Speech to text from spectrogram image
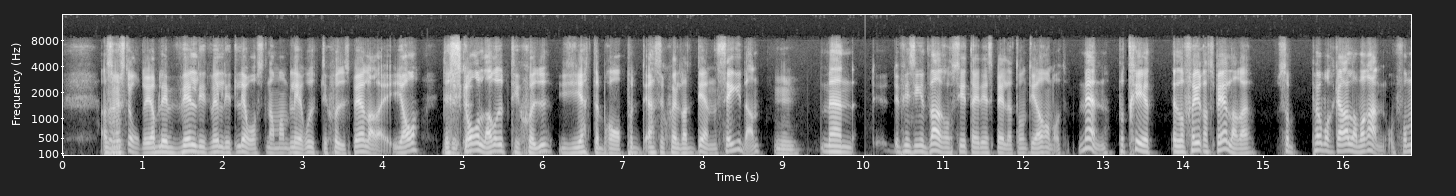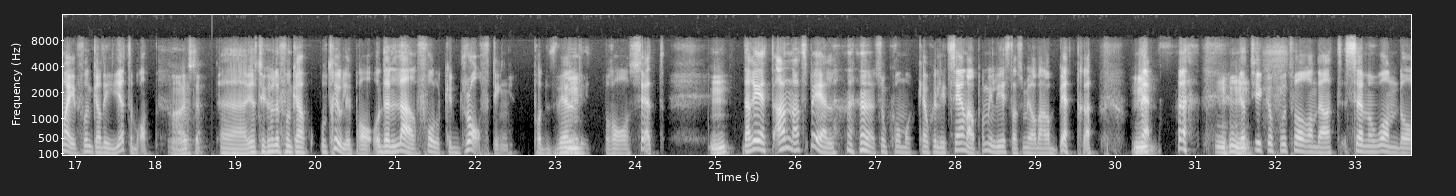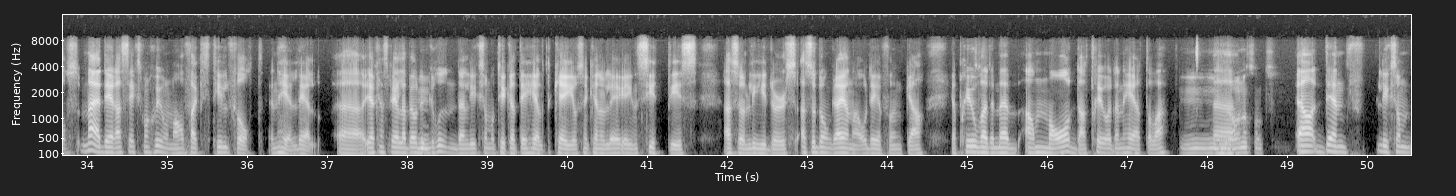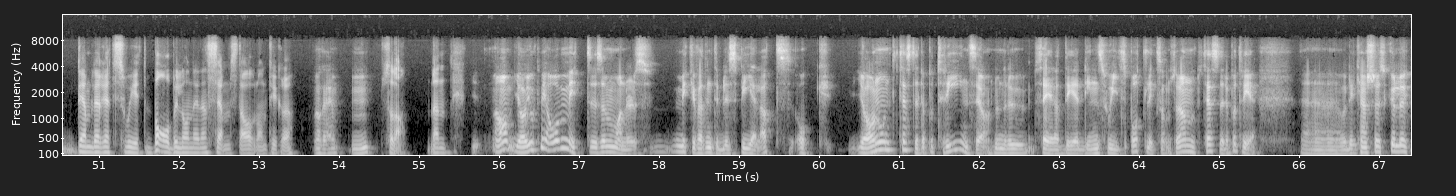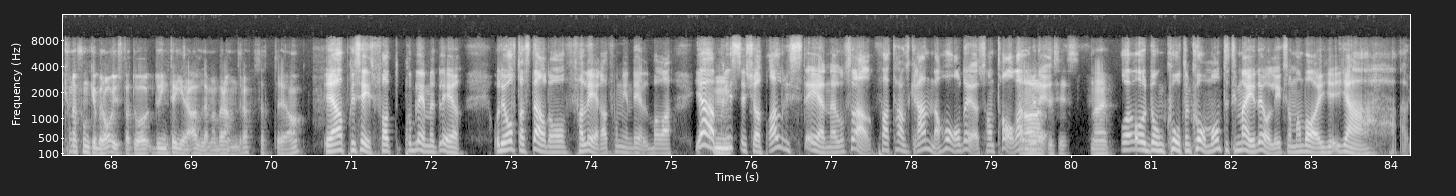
Alltså Nej. förstår du? Jag blev väldigt, väldigt låst när man blir upp till sju spelare. Ja, det. skalar upp till sju. Jättebra på alltså själva den sidan. Mm. Men det finns inget värre att sitta i det spelet och inte göra något. Men på tre eller fyra spelare så påverkar alla varann och för mig funkar det jättebra. Ja, just det. Eh, jag tycker det funkar otroligt bra och den lär folk drafting på ett väldigt bra sätt. Mm. Där är ett annat spel som kommer kanske lite senare på min lista som gör det här bättre. Mm. Men Mm. jag tycker fortfarande att Seven Wonders med deras expansioner har faktiskt tillfört en hel del. Eh, jag kan spela både Mm. grunden liksom och tycka att det är helt okej och sen kan du lägga in cities, alltså leaders, alltså de grejerna och det funkar. Jag provade med Armada tror jag den heter va? Mm, Eh. ja, något sånt. Ja, den liksom, den blev rätt sweet. Babylon är den sämsta av dem tycker jag. Okej. Mm. Sådär. Men Ja, jag har gjort mig av med mitt Seven Wonders. Mycket för att det inte blir spelat. Och jag har nog inte testat det på tre inser jag. Nu när du säger att det är din sweet spot liksom. Så jag har nog inte testat det på tre. Eh, och det kanske skulle kunna funka bra just för att då, då interagerar alla med varandra. Så att, eh, ja. Ja, precis. För att problemet blir, och det är oftast där det har fallerat för min del, bara ja, Mm. Brisse köper aldrig sten eller sådär för att hans grannar har det, så han tar aldrig Ja, det. precis. Nej. Och, och de korten kommer inte till mig då liksom. Man bara, ja,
